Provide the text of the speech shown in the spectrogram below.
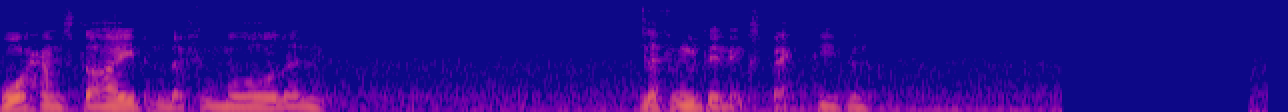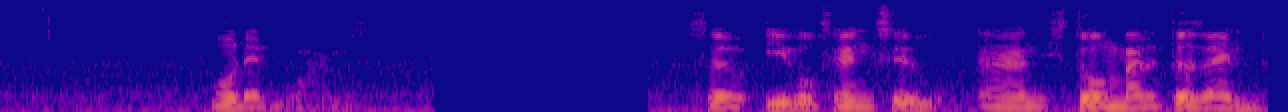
Warhounds died, nothing more than nothing we didn't expect even. More dead Warhounds. So evil turn two, and the storm banner does end,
